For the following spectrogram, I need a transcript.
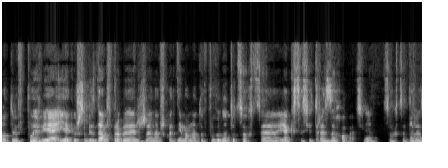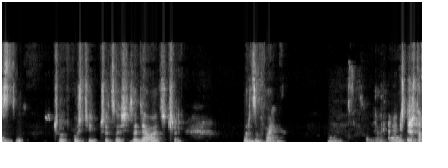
o tym wpływie i jak już sobie zdam sprawę, że na przykład nie mam na to wpływu, no to co chcę, jak chcę się teraz zachować, nie? Co chcę teraz, mhm. czy odpuścić, czy coś zadziałać, czy bardzo fajne. Myślę, że to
